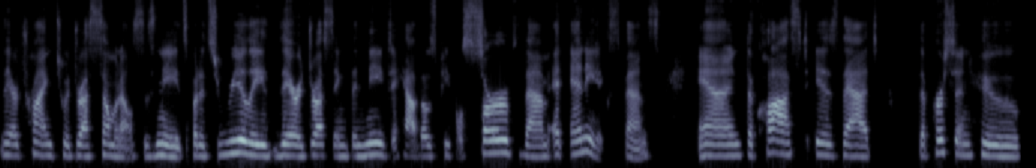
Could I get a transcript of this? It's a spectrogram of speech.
they're trying to address someone else's needs but it's really they're addressing the need to have those people serve them at any expense. And the cost is that the person who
